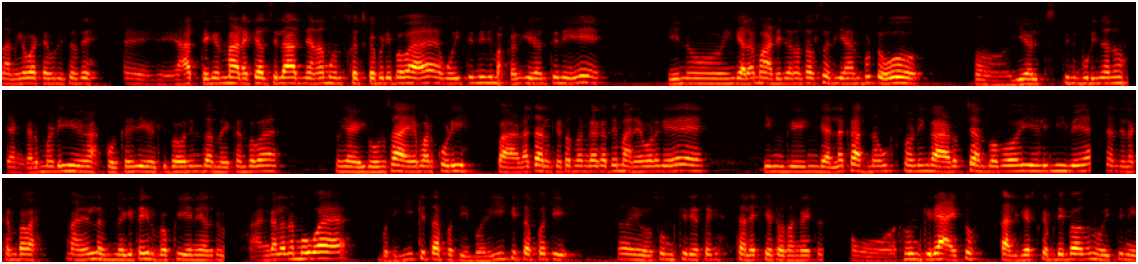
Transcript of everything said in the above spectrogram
ನನಗೆ ಹೊಟ್ಟೆ ಉರಿತದೆ. ಅತ್ತೆಗೇನು ಮಾಡೋ ಕೆಲಸ ಇಲ್ಲ ಅದನ್ನೆಲ್ಲ ಮುನ್ಸ್ಕಚ್ಕೊಬಿಡಿ ಬಾಬಾ. ಹೋಯ್ತೀನಿ ನಿಮ್ಮ ಮಕ್ಕಳಿಗೆ ಹೇಳ್ತೀನಿ. ಇನ್ನು ಹಿಂಗೆಲ್ಲ ಮಾಡಿದಾರಂತ ಸರಿ ಅಂದ್ಬಿಟ್ಟು ಹೇಳ್ತೀನಿ ಬಿಡಿ ನಾನು. ಹೆಂಗಾರ ಮಾಡಿ ಹಾಕೊಂಡು ಕೈ ಹೇಳ್ಸಿ ಬಾವ ನಿಮ್ದು ಅಮೇಕನ್ ಬಾಬಾ. ಇದೊಂದು ಸಹಾಯ ಮಾಡ್ಕೊಡಿ. ಭಾಳ ತಲೆ ಕೆಟ್ಟದಂಗಾಗತ್ತೆ ಮನೆ ಒಳಗೆ. ಹಿಂಗೆ ಹಿಂಗೆಲ್ಲ ಕದ್ನ ಉಡ್ಸ್ಕೊಂಡು ಹಿಂಗೆ ಆಡೋದು ಚಂದ ಬಾಬಾ, ಹೇಳಿ ನೀವೇ. ಚಂದಿಲ್ಲ ಕಣ್ ಮನೆ ಲಗ್ನಗಿತ ಇರ್ಬೇಕು ಏನಾದ್ರು ಹಂಗಲ್ಲ ನಮ್ಮವ್ವ. ಬರೀ ಕಿತಾಪತಿ ಬರೀ ಕಿತಾಪತಿ. ಅಯ್ಯೋ, ಸುಮ್ಕಿರಿ ಅತ್ತಗೆ, ತಲೆ ಕೆಟ್ಟೋದಂಗಾಯ್ತು ಓ, ಸುಮ್ಕಿರಿ, ಆಯಿತು. ತಲೆಗೆಸ್ಕೊಬಿಡಿ ಬಾ ಅದನ್ನ ಹೋಯ್ತೀನಿ.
